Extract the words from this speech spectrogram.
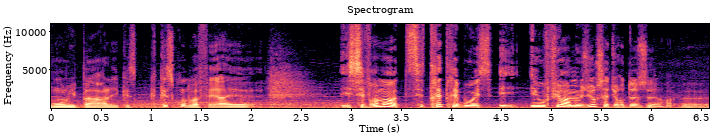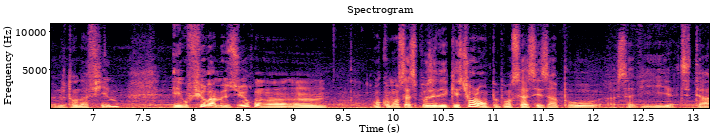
on, lui parle Et qu'est-ce qu'on doit faire? Euh, c'est vraiment très très beau et, au fur et à mesure ça dure deux heures euh, le temps d'un film et au fur et à mesure on, commence à se poser des questions. Alors on peut penser à ses impôts, à sa vie, etc.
